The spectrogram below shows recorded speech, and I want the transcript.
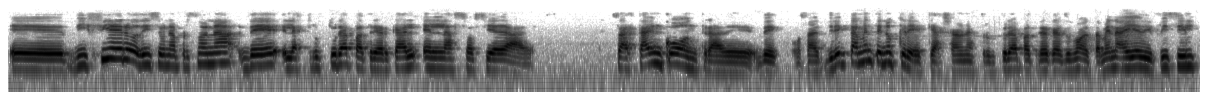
eh, difiero, dice una persona, de la estructura patriarcal en la sociedad. O sea, está en contra de, o sea, directamente no cree que haya una estructura patriarcal. Bueno, también ahí es difícil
